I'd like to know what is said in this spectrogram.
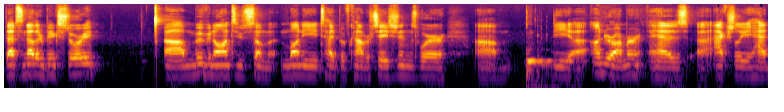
that's another big story. Um, moving on to some money type of conversations where um, the uh, Under Armour has uh, actually had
